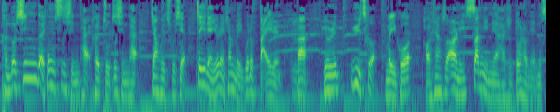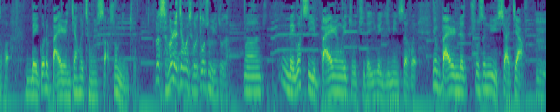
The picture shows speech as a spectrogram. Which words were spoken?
很多新的公司形态和组织形态将会出现，这一点有点像美国的白人、啊。有人预测，美国好像是二零三零年还是多少年的时候，美国的白人将会成为少数民族。那什么人将会成为多数民族呢？嗯，美国是以白人为主体的一个移民社会，因为白人的出生率下降，嗯，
